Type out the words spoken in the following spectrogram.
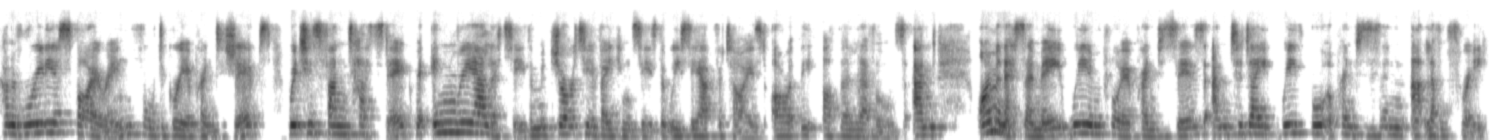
kind of really aspiring for degree apprenticeships, which is fantastic. But in reality, the majority of vacancies that we see advertised are at the other levels. And I'm an SME, we employ apprentices, and to date, we've brought apprentices in at level three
